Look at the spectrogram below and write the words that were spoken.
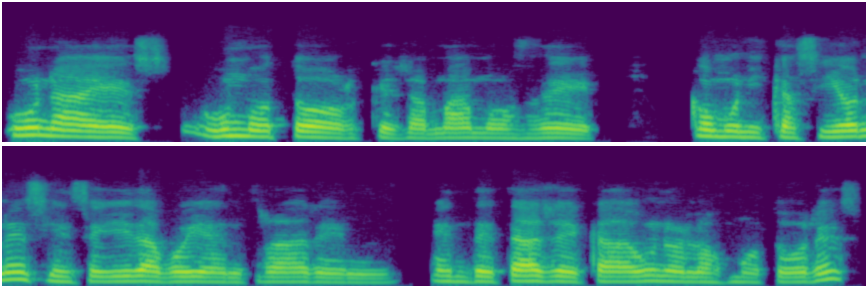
Una es un motor que llamamos de comunicaciones y enseguida voy a entrar en, en detalle de cada uno de los motores.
